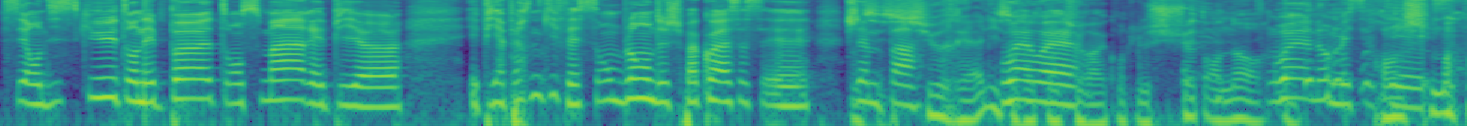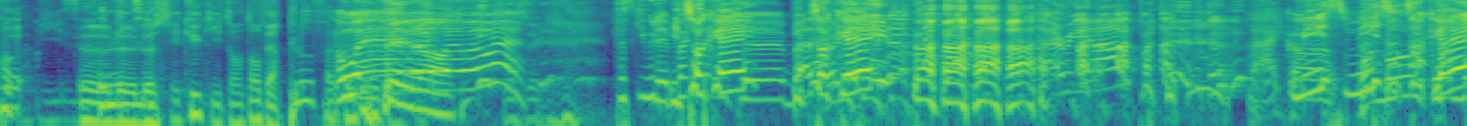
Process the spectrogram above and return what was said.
C'est on discute, on est potes, on se marre et puis euh, et puis il y a personne qui fait semblant de je sais pas quoi, ça c'est j'aime C'est pas. surréaliste Ouais, en fait, ouais. quand tu racontes le chiotte en or. quoi. Ouais, non mais Franchement. le, le- le sécu qui t'entend faire plouf. Ouais, ouais, ouais, Non. ouais, ouais. Parce qu'il voulait pas It's que okay, se it's okay. Hurry up. Miss, miss, it's okay.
